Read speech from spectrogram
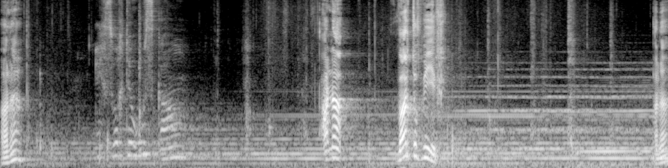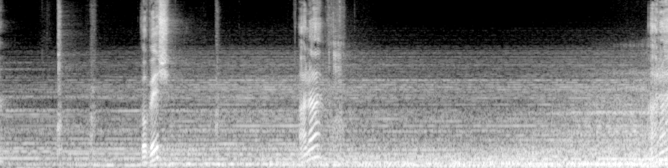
Anna? Ich suche den Ausgang. Anna! Wart auf mich! Anna? Wo bist du? Anna? Anna?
